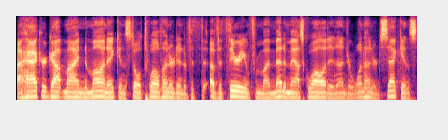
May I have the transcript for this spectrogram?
a hacker got my mnemonic and stole 1200 of Ethereum from my MetaMask wallet in under 100 seconds.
